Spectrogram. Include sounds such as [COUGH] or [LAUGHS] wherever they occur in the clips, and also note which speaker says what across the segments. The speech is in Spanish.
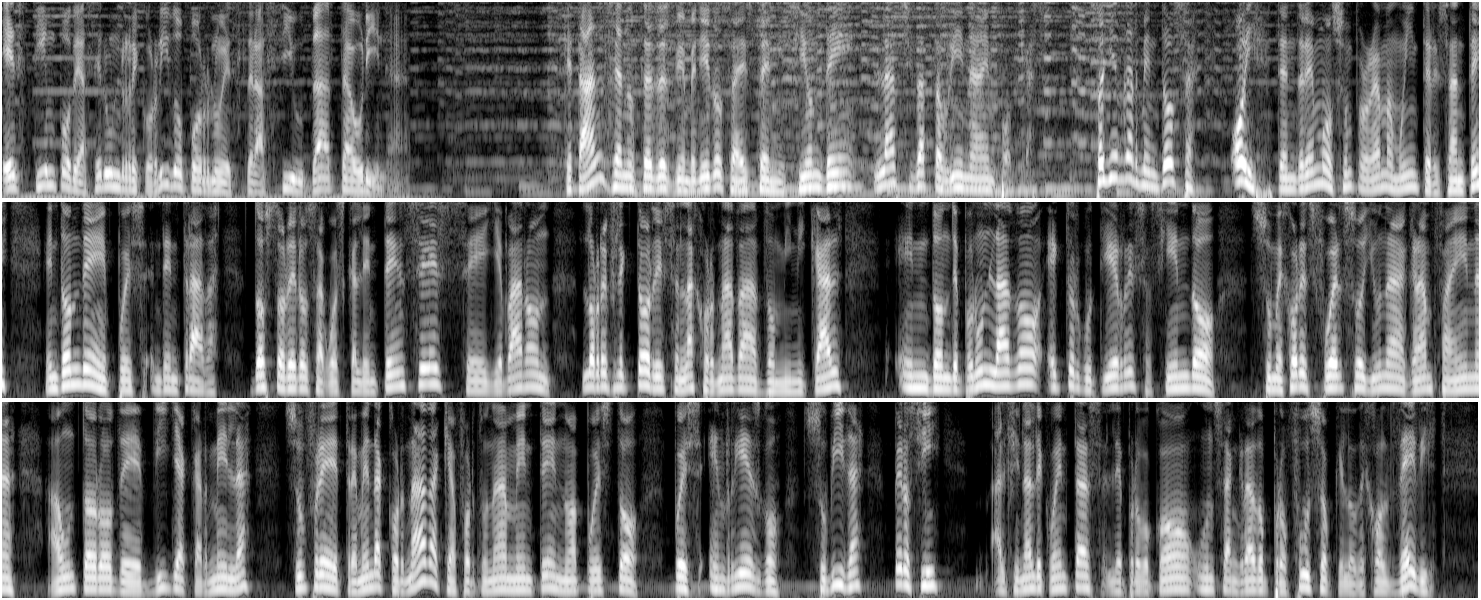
Speaker 1: es tiempo de hacer un recorrido por nuestra ciudad taurina.
Speaker 2: ¿Qué tal? Sean ustedes bienvenidos a esta emisión de La Ciudad Taurina en podcast. Soy Edgar Mendoza. Hoy tendremos un programa muy interesante en donde, pues, de entrada, dos toreros aguascalentenses se llevaron los reflectores en la jornada dominical, en donde por un lado Héctor Gutiérrez haciendo su mejor esfuerzo y una gran faena a un toro de Villa Carmela, sufre tremenda cornada que afortunadamente no ha puesto pues en riesgo su vida, pero sí al final de cuentas le provocó un sangrado profuso que lo dejó débil.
